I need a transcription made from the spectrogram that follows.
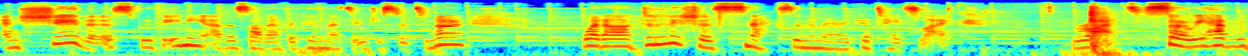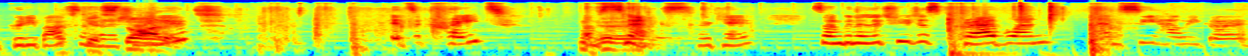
and share this with any other South African that's interested to know what our delicious snacks in America taste like. Right, so we have a goodie box Let's I'm get going to show you. started. It's a crate of snacks, okay? So I'm going to literally just grab one and see how we go.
